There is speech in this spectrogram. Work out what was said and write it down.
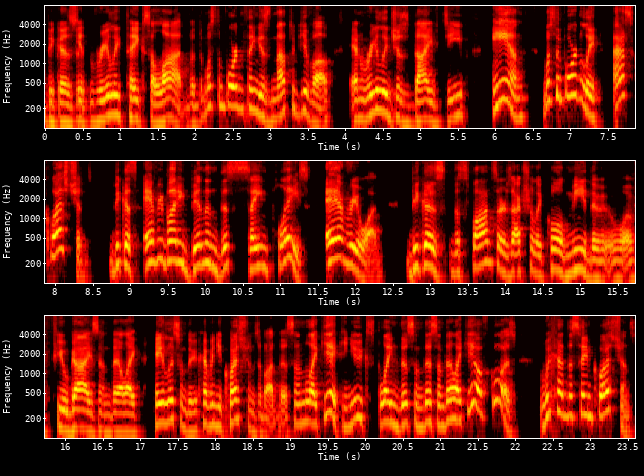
because it really takes a lot. But the most important thing is not to give up and really just dive deep. And most importantly, ask questions because everybody been in this same place. Everyone. Because the sponsors actually called me, the few guys, and they're like, "Hey, listen, do you have any questions about this?" And I'm like, "Yeah, can you explain this and this?" And they're like, "Yeah, of course. We had the same questions."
